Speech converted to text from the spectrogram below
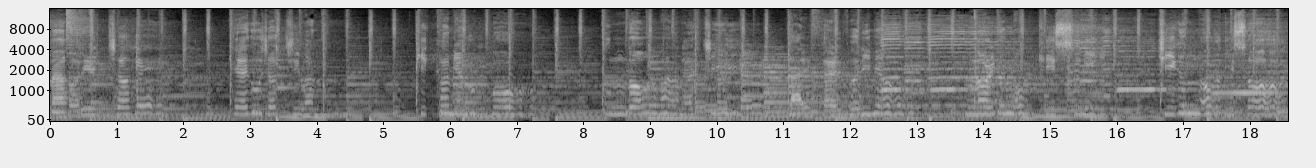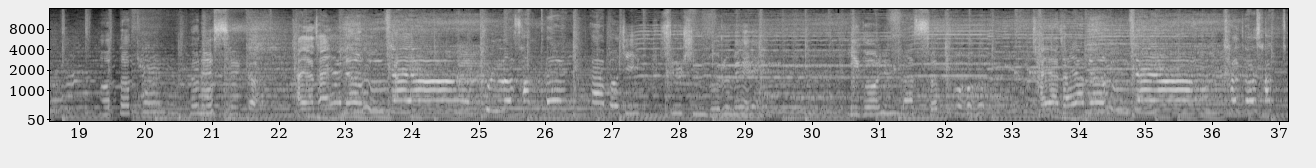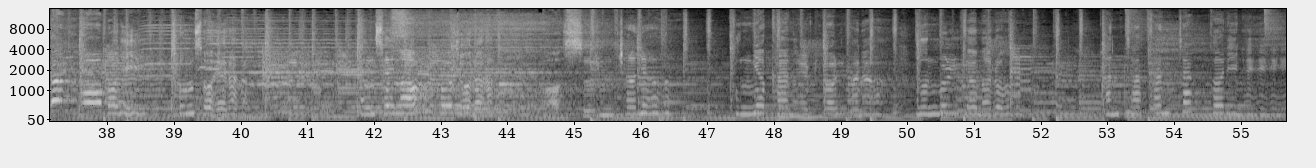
나 어릴 적에 개구졌지만 픽하면 울고 꿈도 많았지. 깔깔거리며 널던 오키스니 지금 어디서 어떻게 변했을까? 자야 자야 명자야. 불러 사태 아버지 술심부름에 났었고 자야 자야 명자야 찾아 사천 어머니 청소해라. 동생 업어줘라. 어스른 저녁 북녘 하늘 별 하나 눈물 너머로 반짝반짝거리네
